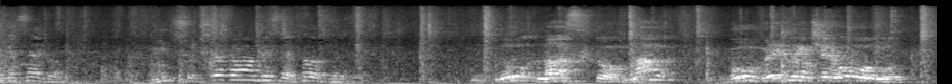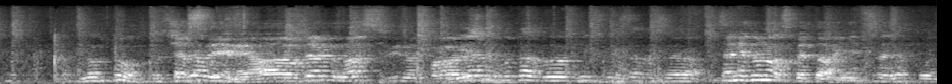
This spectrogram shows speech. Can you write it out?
об'ясняйте вам? Що вам об'ясняти? Хто вас? Ну, нас хто? Нам був виклик черговому Ну хто? Частини, а вже нас він Я відправився. депутат Володимирської селищної ради. Це не до нас питання. Це Я понял.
